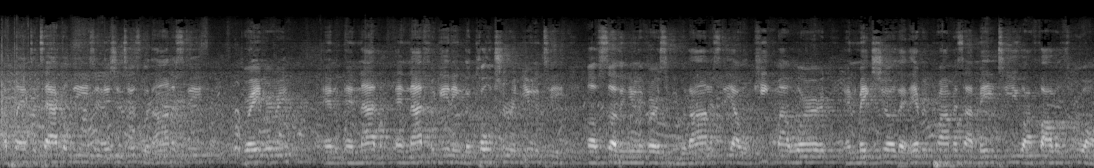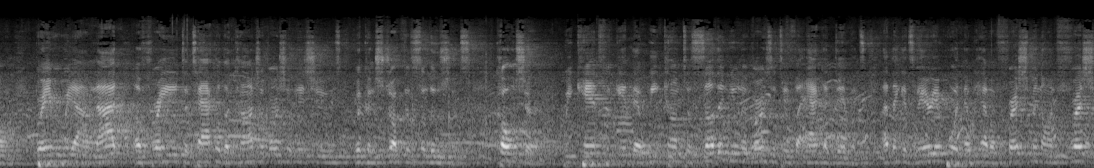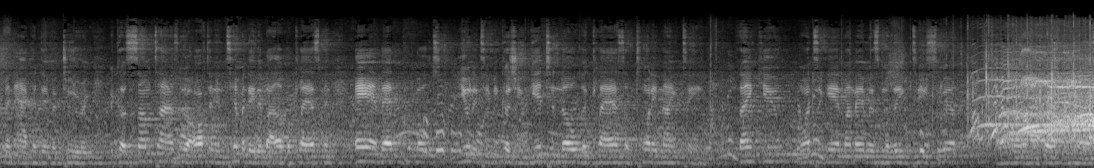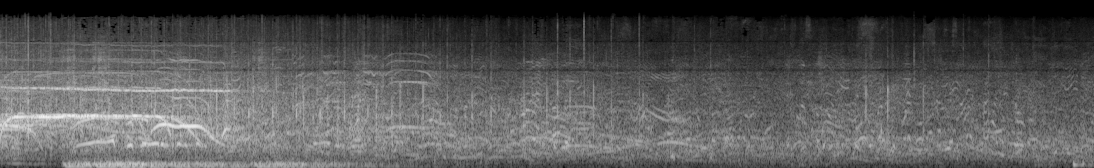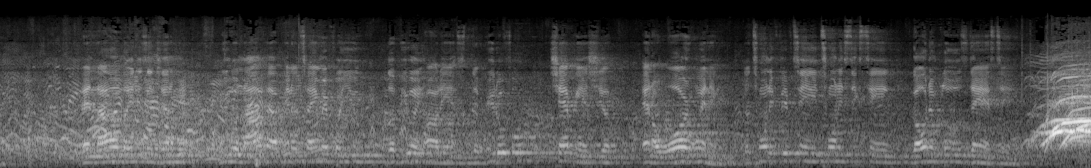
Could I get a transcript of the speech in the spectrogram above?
I plan to tackle these initiatives with honesty, bravery, and, and, not, and not forgetting the culture and unity of Southern University. With honesty, I will keep my word and make sure that every promise I made to you, I follow through on. Bravery, I'm not afraid to tackle the controversial issues with constructive solutions. Culture, we can't forget that we come to Southern University for academics. I think it's very important that we have a freshman on freshman academic tutoring because sometimes we are often intimidated by upperclassmen and that promotes unity because you get to know the class of 2019. Thank you. Once again, my name is Malik T. Smith. And now, ladies and gentlemen, we will now have entertainment for you, the viewing audience, the beautiful championship and award-winning, the 2015-2016 Golden Blues Dance Team.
